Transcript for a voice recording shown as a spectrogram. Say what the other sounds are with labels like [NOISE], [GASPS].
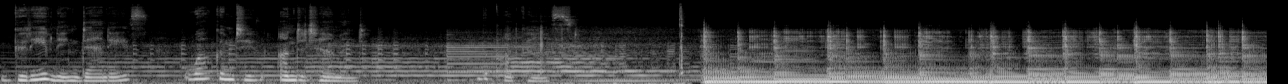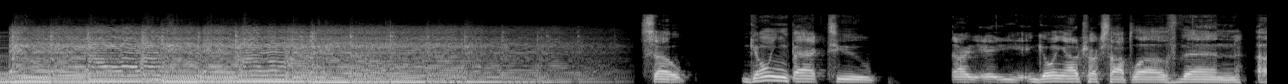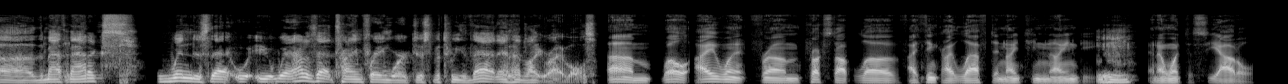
Good evening, dandies. Welcome to Undetermined, the podcast. So, going back to going out of truck stop love, then uh, the mathematics. When does that? wh- How does that time frame work? Just between that and headlight rivals. Um, well, I went from Truck Stop Love. I think I left in 1990 Mhm. and I went to Seattle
